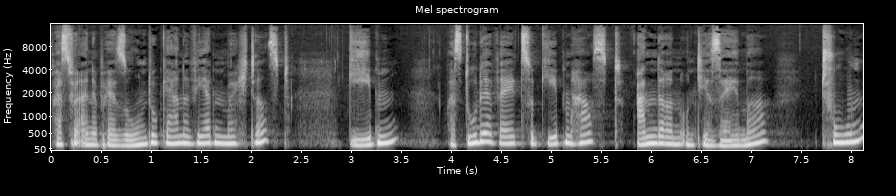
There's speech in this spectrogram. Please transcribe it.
was für eine Person du gerne werden möchtest, geben, was du der Welt zu geben hast, anderen und dir selber, tun,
